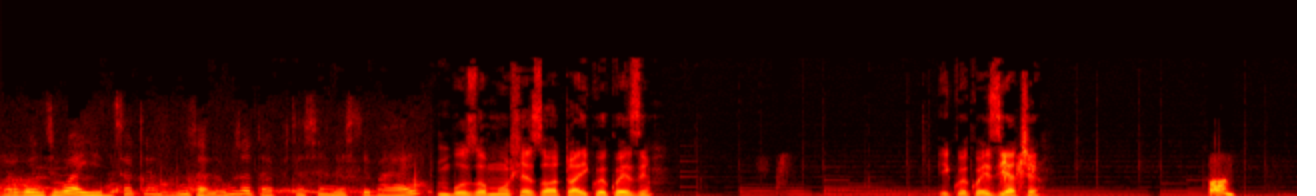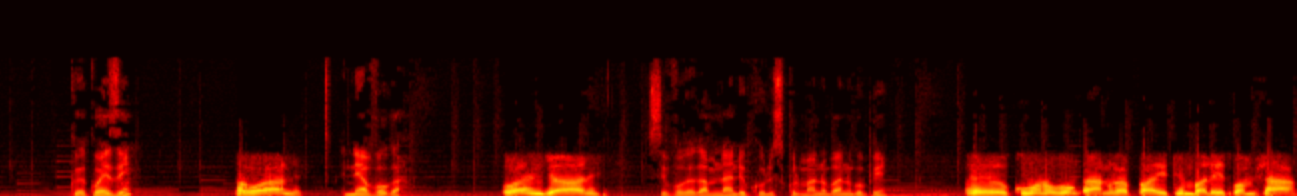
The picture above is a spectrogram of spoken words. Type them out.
Or kwenziwa yini? Sacela ukubuza lo uzodwa peter sinelesi bayi. Mbuzo omuhle zodwa ikwekwezi? Ikwekwezi yatshe Fani. Akwani niyavuka? Wanjani sivuke kamnandi khulu sikhuluma nobani kuphi? Um ukhuluma nobongani ngapha ithimba lethu kwamhlanga.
